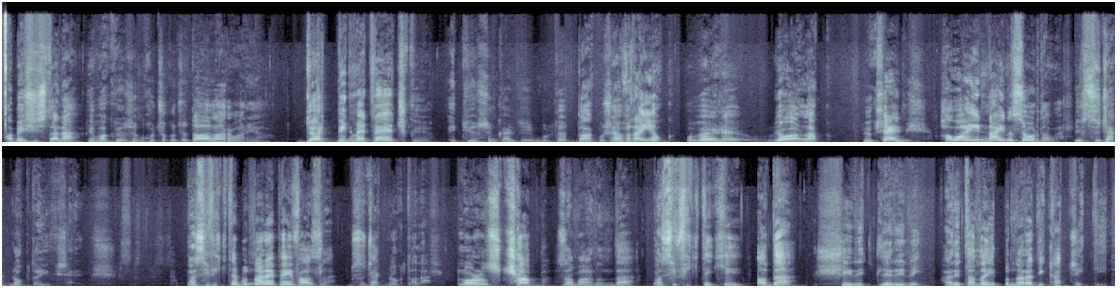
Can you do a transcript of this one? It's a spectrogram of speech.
Habeşistan'a bir bakıyorsun koca koca dağlar var ya. 4000 metreye çıkıyor. E diyorsun kardeşim burada dağ kuşağı falan yok. Bu böyle yuvarlak yükselmiş. Hawaii'nin aynısı orada var. Bir sıcak nokta yükselmiş. Pasifik'te bunlar epey fazla sıcak noktalar. Lawrence Chubb zamanında Pasifik'teki ada şeritlerini haritalayıp bunlara dikkat çektiydi.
